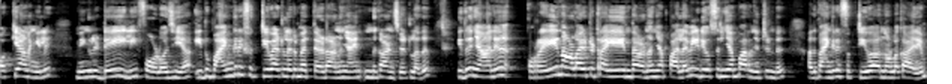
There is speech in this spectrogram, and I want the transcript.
ഓക്കെ ആണെങ്കിൽ നിങ്ങൾ ഡെയിലി ഫോളോ ചെയ്യുക. ഇത് ഭയങ്കര ഇഫക്റ്റീവ് ആയിട്ടുള്ള ഒരു മെത്തേഡാണ് ഞാൻ ഇന്ന് കാണിച്ചിട്ടുള്ളത്. ഇത് ഞാൻ കുറേ നാളായിട്ട് ട്രൈ ചെയ്യുന്നതാണ്. ഞാൻ പല വീഡിയോസിൽ ഞാൻ പറഞ്ഞിട്ടുണ്ട്. അത് ഭയങ്കര എഫക്റ്റീവ് ആണെന്നുള്ള കാര്യം.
